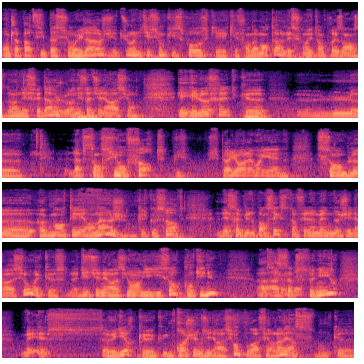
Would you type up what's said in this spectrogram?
entre la participation et l'âge, il y a toujours une question qui se pose qui est, fondamentale. Est-ce qu'on est en présence d'un effet d'âge ou d'un effet de génération? Et, le fait que euh, l'abstention forte, plus supérieure à la moyenne, semble euh, augmenter en âge, en quelque sorte, laisserait plutôt penser que c'est un phénomène de génération et que la dite génération en vieillissant continue à, à s'abstenir. Mais ça veut dire qu'une prochaine génération pourra faire l'inverse. Donc, euh,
